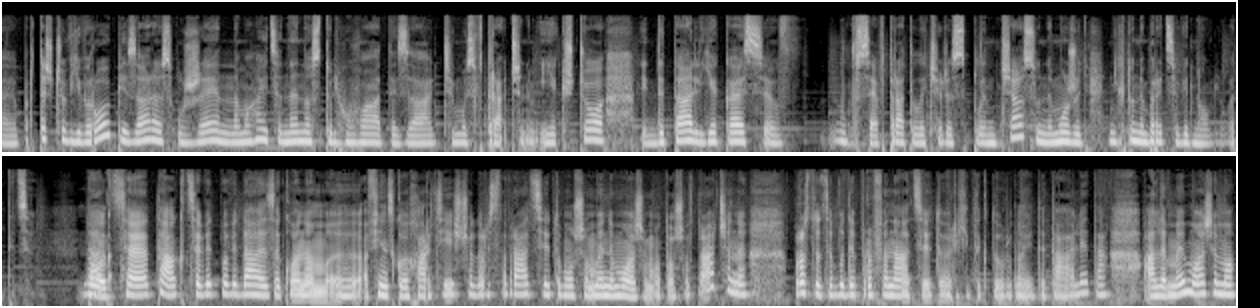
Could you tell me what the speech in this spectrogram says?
Е, про те, що в Європі зараз уже намагаються не ностальгувати за чимось втраченим. І якщо деталь якась ну, все втратили через плин часу, не можуть, ніхто не береться відновлювати це. Ну, так? Це так, це відповідає законам е, Афінської хартії щодо реставрації, тому що ми не можемо то, що втрачене, просто це буде профанацією тої архітектурної деталі. Та? Але ми можемо,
